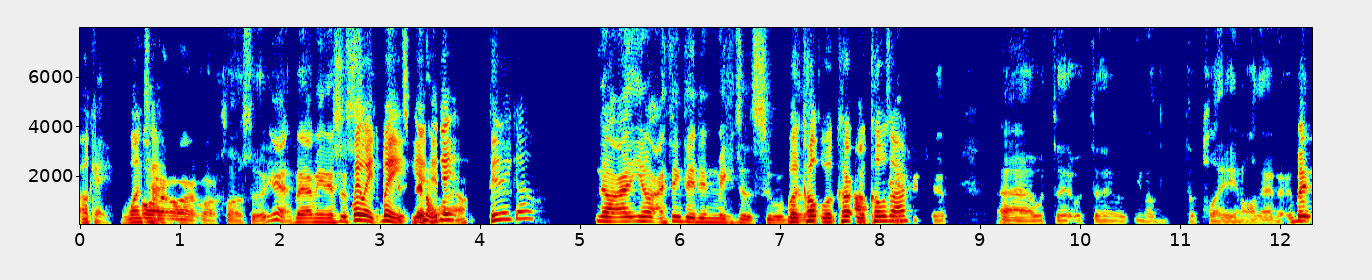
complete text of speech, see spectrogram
Okay, one time. Or, or or close to it. Yeah. But I mean it's just wait, wait, wait. Yeah, did they did they go? No, I you know I think they didn't make it to the Super Bowl. With Co- with Kurt- with Kosar? Uh, with the with the you know the, the play and all that, but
